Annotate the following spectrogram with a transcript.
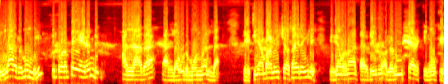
എല്ലാവരുടെ മുമ്പിൽ ഇപ്പോഴും പേരുണ്ട്. അല്ലാതെ നല്ല കുടുംബമൊന്നുമല്ല. ചേച്ചി ഞാൻ പറഞ്ഞ വിശ്വാസമായില്ലെങ്കിൽ ഇത് നമ്മുടെ നാട്ടുകാരുടെ നല്ലോണം തിരക്കി നോക്കി.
